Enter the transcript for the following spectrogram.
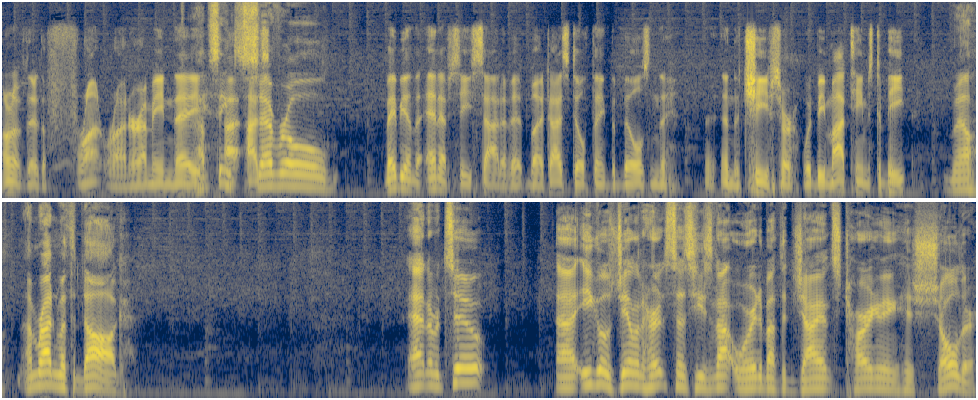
I don't know if they're the front runner. I mean, they. I've seen I, several. I, maybe on the NFC side of it, but I still think the Bills and the and the Chiefs are would be my teams to beat. Well, I'm riding with the dog. At number two, uh, Eagles Jalen Hurts says he's not worried about the Giants targeting his shoulder.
